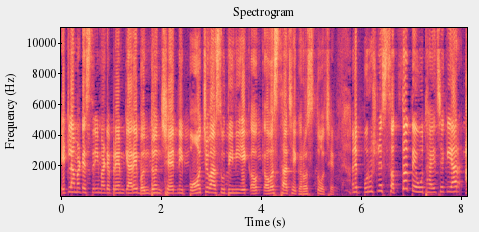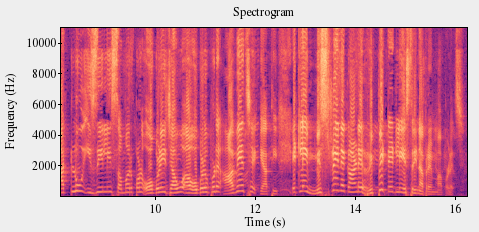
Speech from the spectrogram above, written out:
એટલા માટે સ્ત્રી માટે પ્રેમ ક્યારેય બંધન છે જ નહીં. પહોંચવા સુધીની એક અવસ્થા છે, એક રસ્તો છે. અને પુરુષને સતત એવું થાય છે કે યાર, આટલું ઇઝીલી સમર્પણ ઓગળી જવું, આ ઓગળું પણ આવે છે ક્યાંથી? એટલે મિસ્ટ્રીને કારણે રિપીટેડલી એ સ્ત્રીના પ્રેમમાં પડે છે.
